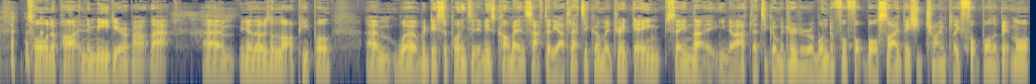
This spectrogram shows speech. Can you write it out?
torn apart in the media about that. Um, you know, there was a lot of people um, were were disappointed in his comments after the Atletico Madrid game, saying that you know Atletico Madrid are a wonderful football side. They should try and play football a bit more.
